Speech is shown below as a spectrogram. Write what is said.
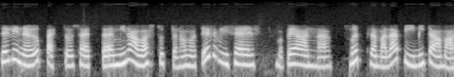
selline õpetus, et mina vastutan oma tervise eest, ma pean mõtlema läbi, mida ma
